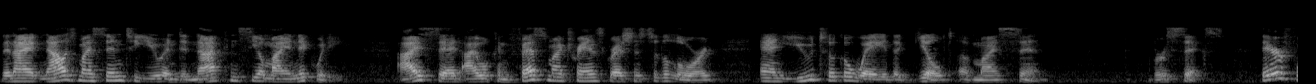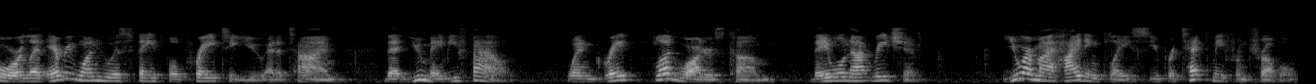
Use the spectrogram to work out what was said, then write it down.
Then I acknowledged my sin to you and did not conceal my iniquity. I said, I will confess my transgressions to the Lord, and you took away the guilt of my sin. Verse 6 Therefore, let everyone who is faithful pray to you at a time that you may be found. When great floodwaters come, they will not reach him. You are my hiding place. You protect me from trouble.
